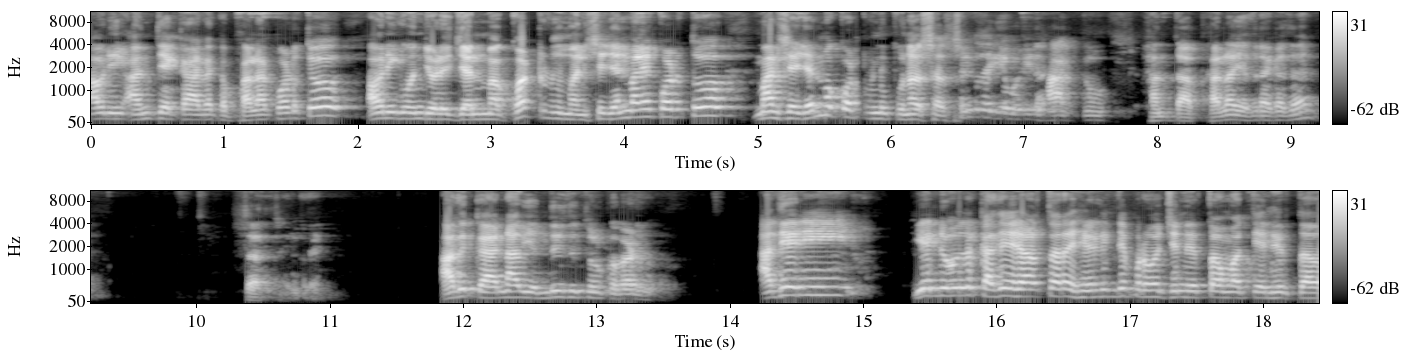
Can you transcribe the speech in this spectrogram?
ಅವನಿಗೆ ಅಂತ್ಯಕಾಲಕ್ಕೆ ಫಲ ಕೊಡ್ತು, ಅವನಿಗೆ ಒಂದು ವೇಳೆ ಜನ್ಮ ಕೊಟ್ಟರು ಮನುಷ್ಯ ಜನ್ಮನೇ ಕೊಡ್ತು, ಮನುಷ್ಯ ಜನ್ಮ ಕೊಟ್ಟರು ಪುನಃ ಸತ್ಸಂಗದಾಗೆ ಒಯ್ದು ಹಾಕ್ತು. ಅಂಥ ಫಲ ಎದುರಾಗದ? ಸತ್ಸಂಗ ಅದಕ್ಕೆ ನಾವು ಎಂದೂ ಇದು ತಿಳ್ಕೊಬಾರ್ದು. ಅದೇ ರೀ ಎಲ್ಲಿ ಹೋದ್ರೆ ಅದೇ ಹೇಳ್ತಾರೆ, ಹೇಳಿದ್ದೆ ಪ್ರವಚನ ಇರ್ತಾವ ಮತ್ತೇನಿರ್ತಾವ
